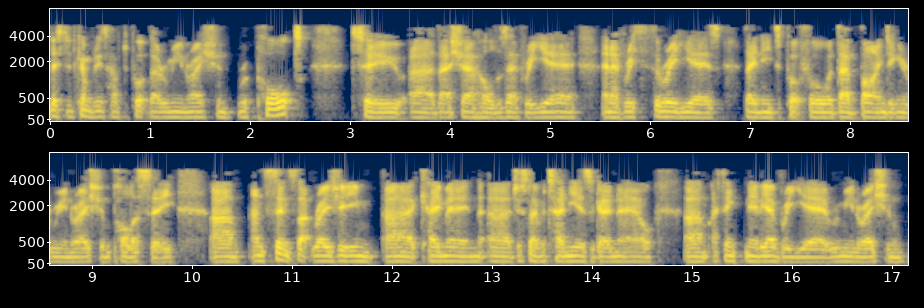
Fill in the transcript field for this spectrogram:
listed companies have to put their remuneration report to uh, their shareholders every year, and every three years they need to put forward their binding remuneration policy. Um, and since that regime uh, came in uh, just over 10 years ago now, um, I think nearly every year remuneration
